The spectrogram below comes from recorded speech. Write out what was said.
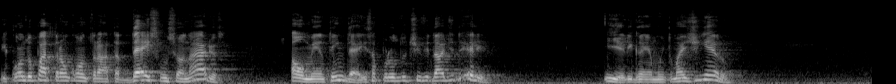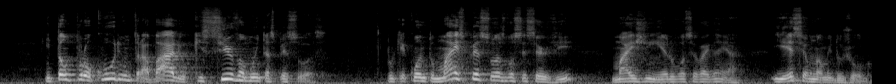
E quando o patrão contrata 10 funcionários, aumenta em 10 a produtividade dele. E ele ganha muito mais dinheiro. Então procure um trabalho que sirva muitas pessoas. Porque quanto mais pessoas você servir, mais dinheiro você vai ganhar. E esse é o nome do jogo.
